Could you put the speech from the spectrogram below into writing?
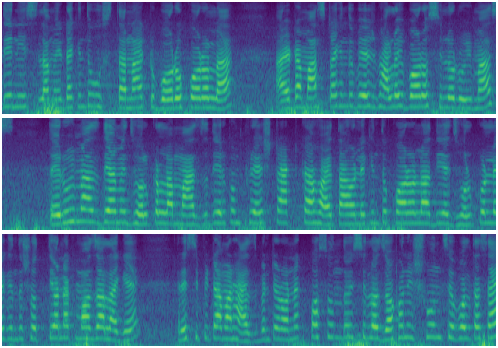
দিয়ে নিয়েছিলাম। এটা কিন্তু উস্তানা, একটু বড় করলা। আর এটা মাছটা কিন্তু বেশ ভালোই বড় ছিল রুই মাছ। তো রুই মাছ দিয়ে আমি ঝোল করলাম। মাছ যদি এরকম ফ্রেশ টাটকা হয় তাহলে কিন্তু করলা দিয়ে ঝোল করলে কিন্তু সত্যি অনেক মজা লাগে। রেসিপিটা আমার হাজব্যান্ডের অনেক পছন্দ হয়েছিল। যখনই শুনছে বলতেছে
